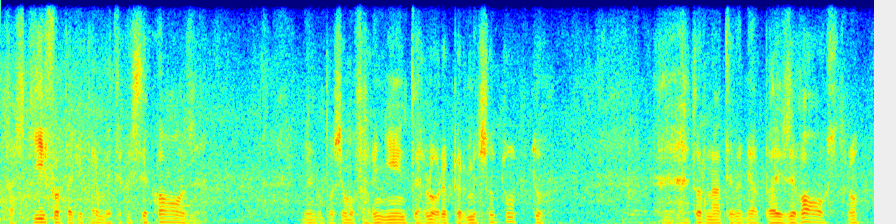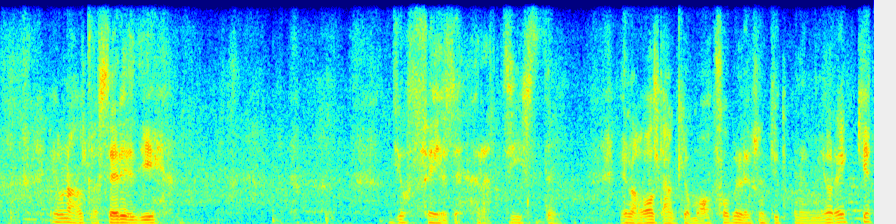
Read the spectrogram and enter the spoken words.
fa schifo perché permette queste cose. Noi non possiamo fare niente, allora è permesso tutto. Eh, tornatevene al paese vostro e un'altra serie di, di offese razziste e una volta anche omofobe, le ho sentito con le mie orecchie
